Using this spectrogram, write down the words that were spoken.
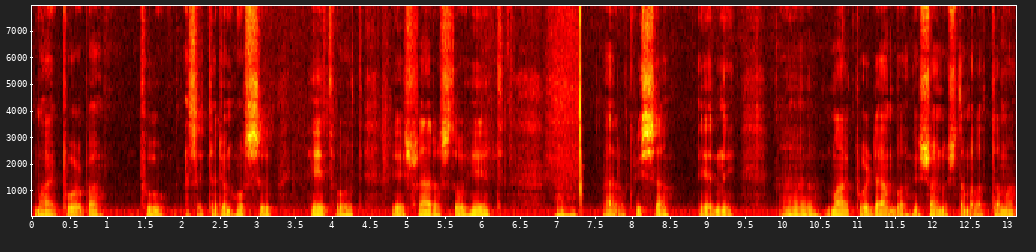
Maipurba. Fú, ez egy nagyon hosszú hét volt, és fárasztó hét. Várok visszaérni Májpurdámba, és sajnos nem alattam a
